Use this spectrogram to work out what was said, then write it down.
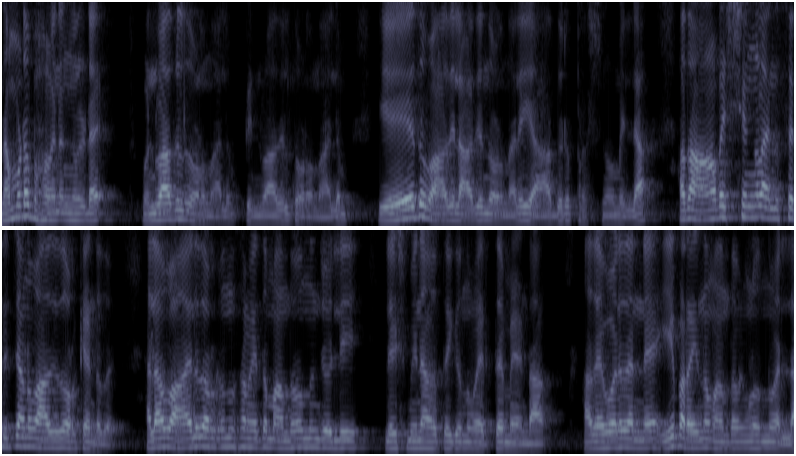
നമ്മുടെ ഭവനങ്ങളുടെ മുൻവാതിൽ തുറന്നാലും പിൻവാതിൽ തുറന്നാലും ഏത് വാതിൽ ആദ്യം തുറന്നാലും യാതൊരു പ്രശ്നവുമില്ല. അത് ആവശ്യങ്ങളനുസരിച്ചാണ് വാതിൽ തുറക്കേണ്ടത്. അല്ല വാതിൽ തുറക്കുന്ന സമയത്ത് മന്ത്രമൊന്നും ചൊല്ലി ലക്ഷ്മീനകത്തേക്കൊന്നും വരുത്തേം വേണ്ട. അതേപോലെ തന്നെ ഈ പറയുന്ന മന്ത്രങ്ങളൊന്നുമല്ല.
